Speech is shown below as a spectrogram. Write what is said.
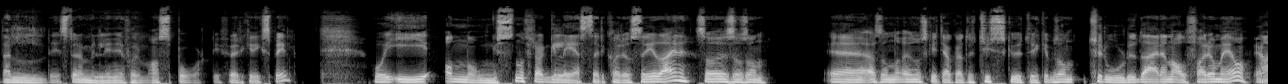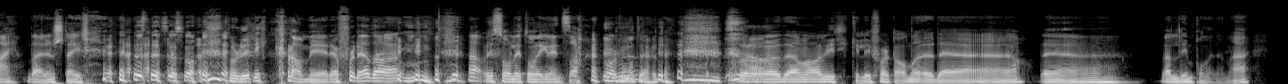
veldig strømlinjeforma sporty førkrigsbil. Og i annonsen fra Gleser karosseri der, så er det sånn sånn eh, altså, Nå skal jeg ikke akkurat det tyske uttrykket, men sånn Tror du det er en Alfa Romeo? Nei, det er en Steyr. så, så, når du reklamerer for det, da mm, Ja, vi så litt over grensa. så det var virkelig ført an. Det, ja, det er veldig imponerende. Jeg,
